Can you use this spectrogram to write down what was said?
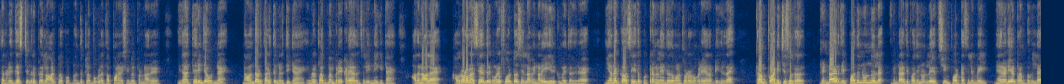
தன்னுடைய கெஸ்ட்டுங்கிற பேரில் ஆட்களை கூப்பிட்டு வந்து கிளப்புக்குள்ளே தப்பான விஷயங்கள் பண்ணார். இதான் தெரிஞ்ச உடனே நான் வந்து அவர் தடுத்து நிறுத்திட்டேன். இனிமேல் கிளப் மெம்பரே கிடையாதுன்னு சொல்லி நீக்கிட்டேன். அதனால் அவரோட நான் சேர்ந்துருக்க மாதிரி ஃபோட்டோஸ் எல்லாமே நிறைய இருக்குமே தவிர எனக்கு அவர் செய்த குற்றங்களே எந்த விதமான தொடர்பும் கிடையாது அப்படிங்கிறத ட்ரம்ப் அடித்து சொல்கிறாரு ரெண்டாயிரத்தி பதினொன்றில் ரெண்டாயிரத்தி பதினொன்றில் எப்சின் போட்ட சில மெயில் நேரடியாக ட்ரம்ப்புக்கு இல்லை.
